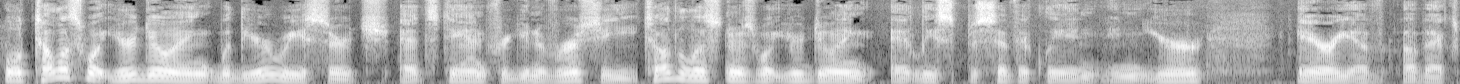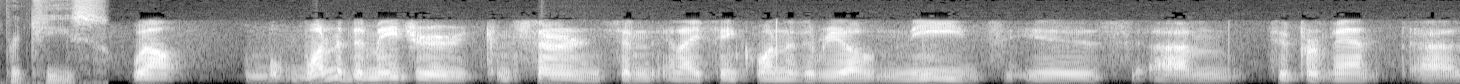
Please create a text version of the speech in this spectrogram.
Well, tell us what you're doing with your research at Stanford University. Tell the listeners what you're doing, at least specifically in, in your area of, of expertise. Well, one of the major concerns, and, and I think one of the real needs, is um, to prevent uh,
